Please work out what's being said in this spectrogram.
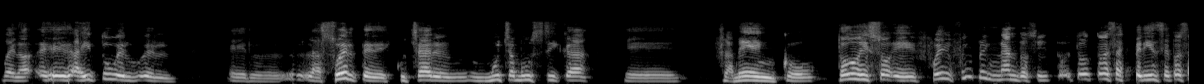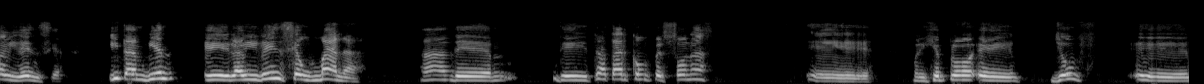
Bueno, eh, ahí tuve la suerte de escuchar mucha música, eh, flamenco, todo eso eh, fue, fue impregnándose, toda esa experiencia, toda esa vivencia. Y también la vivencia humana, ¿ah? de, de, tratar con personas, por ejemplo, yo eh,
